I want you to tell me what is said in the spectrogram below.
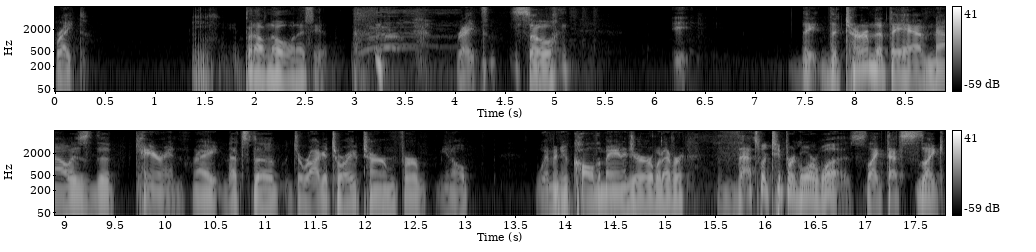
Right. but I'll know it when I see it. Right. So it- they the term that they have now is the Karen, right? That's the derogatory term for, you know, women who call the manager or whatever. That's what Tipper Gore was. Like that's like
